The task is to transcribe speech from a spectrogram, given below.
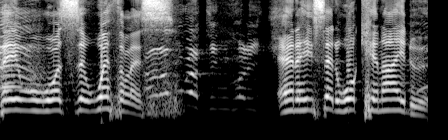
They was worthless. aravuga ati nkora iki And he said, What can I do?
